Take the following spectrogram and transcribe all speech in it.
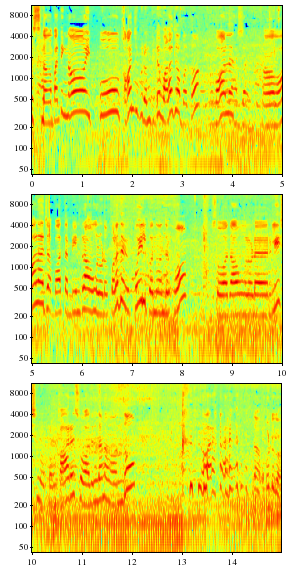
S நாங்கள் பார்த்தீங்கன்னா இப்போ காஞ்சிபுரம் கிட்ட வாலாஜா பார்த்தா வாலாஜ் ஆ, வாலாஜாபாத் அப்படின்ற அவங்களோட குலதெய்வ கோயிலுக்கு வந்து வந்திருக்கோம். ஸோ அது அவங்களோட ரிலேஷன் ஒருத்தவங்க காரு. ஸோ அதில் தான் நாங்கள் வந்தோம். வர வர போட்டுக்கோ.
